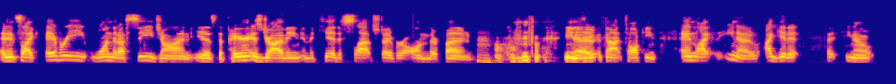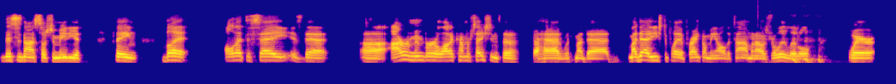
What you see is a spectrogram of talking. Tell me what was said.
And it's like every one that I see, John, is the parent is driving and the kid is slouched over on their phone, hmm. um, you know, not talking. And like, you know, I get it. Uh, you know, this is not a social media thing, but all that to say is that uh, I remember a lot of conversations that I had with my dad. My dad used to play a prank on me all the time when I was really little, where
